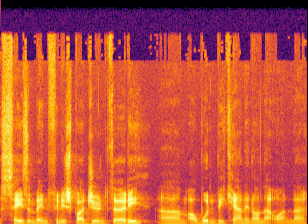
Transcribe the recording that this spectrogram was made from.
season being finished by June 30. Um, I wouldn't be counting on that one, no.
